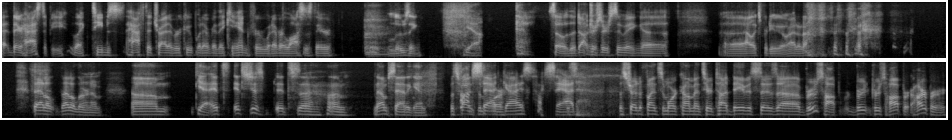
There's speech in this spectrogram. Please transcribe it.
Mm-hmm. there has to be like teams have to try to recoup whatever they can for whatever losses they're losing. Yeah. So the Dodgers are suing uh, uh, Alex Verdugo. I don't know. That'll that'll learn him. Um, yeah, it's it's just it's. Uh, um, now I'm sad again. Let's find I'm some sad, more. guys. I'm sad. Let's try to find some more comments here. Todd Davis says uh, Bruce Hopper. Bruce, Hopper. Harper.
